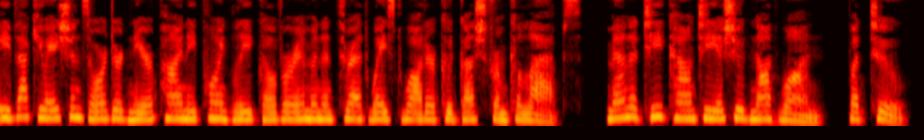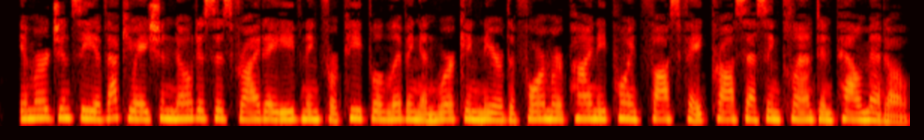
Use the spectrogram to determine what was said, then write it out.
Evacuations ordered near Piney Point leak over imminent threat wastewater could gush from collapse. Manatee County issued not one, but two emergency evacuation notices Friday evening for people living and working near the former Piney Point phosphate processing plant in Palmetto.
